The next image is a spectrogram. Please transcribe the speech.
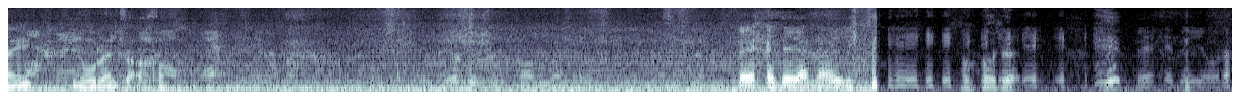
Այ նուր են ծախում։ Պեխեդեյա նայի։ Որը Պեխեդեյի որա։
